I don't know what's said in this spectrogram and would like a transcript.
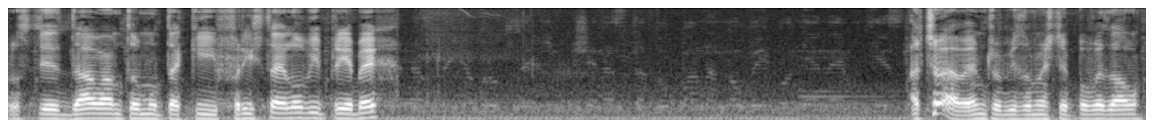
Proste dávam tomu taký freestyleový priebeh. A čo ja viem, čo by som ešte povedal.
